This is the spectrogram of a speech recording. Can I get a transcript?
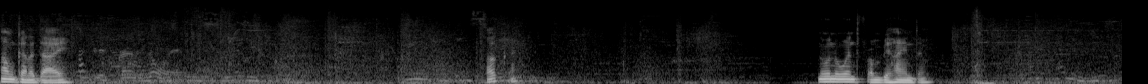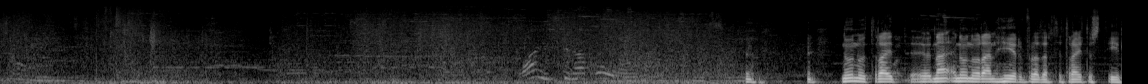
I'm gonna die. What is Brand doing? Okay. Nunu went from behind them. Why is she not ult? Nunu tried. Uh, Nunu ran here, brother, to try to steal.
